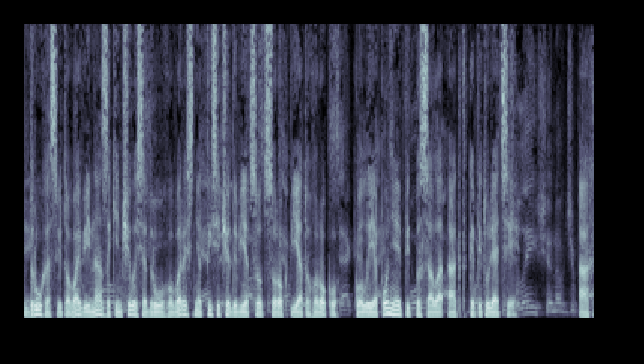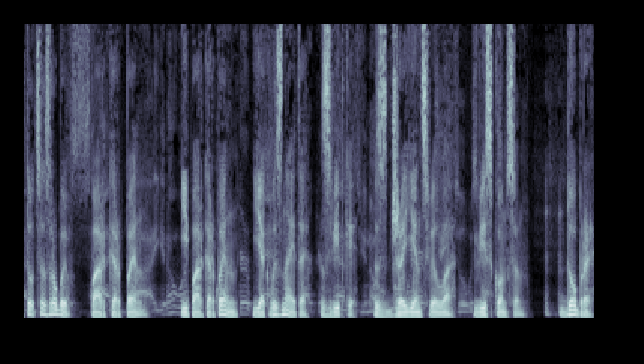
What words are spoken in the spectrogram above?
Друга світова війна закінчилася 2 вересня 1945 року, коли Японія підписала акт капітуляції. А хто це зробив? Паркер Пен. І Паркер Пен, як ви знаєте, звідки? З Джаєнсвілла, Вісконсин. Добре,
